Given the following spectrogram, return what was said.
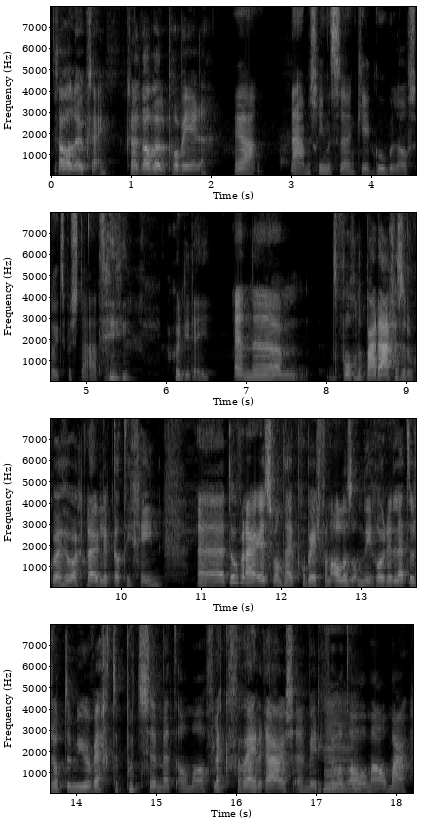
zou wel leuk zijn. Ik zou het wel willen proberen. Ja, nou, misschien eens een keer googlen of zoiets bestaat. Goed idee. En um, de volgende paar dagen is het ook wel heel erg duidelijk dat hij geen uh, tovenaar is. Want hij probeert van alles om die rode letters op de muur weg te poetsen. Met allemaal vlekverwijderaars en weet ik veel wat hmm. allemaal. Maar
